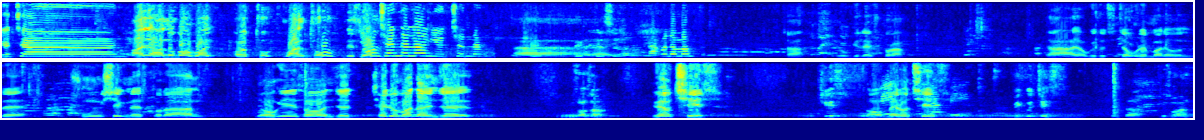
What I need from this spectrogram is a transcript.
Yuchan. 아니 봐. 원, 어, 투, one, two? This one? Yuchan na lang, yuchan na. 아, Ako naman. 자, 여기 레스토랑. 야, 여기도 진짜 오랜만에 오는데 중식 레스토랑. 여기서 이제 재료마다 이제 Salsa. you have cheese? Cheese. 어, 메론 치즈? Big with cheese. 그러니까 This one.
